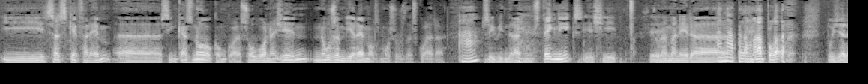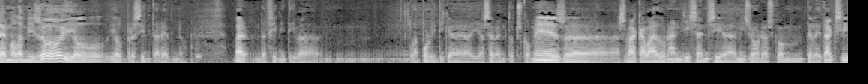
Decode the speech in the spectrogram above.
i saps què farem? Eh, si en cas no, com que sou bona gent, no us enviarem els Mossos d'Esquadra. Ah, O sigui, vindran uns tècnics i així, sí. d'una manera Amable. amable pujarem a l'emissor i, el, i el precintarem, no? Bueno, en definitiva, mm, la política ja sabem tots com és, eh, es va acabar donant llicència a emissores com Teletaxi,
